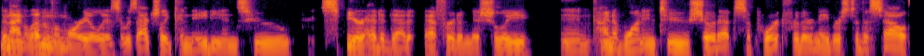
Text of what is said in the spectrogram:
the 9 11 memorial is it was actually Canadians who spearheaded that effort initially in kind of wanting to show that support for their neighbors to the south.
